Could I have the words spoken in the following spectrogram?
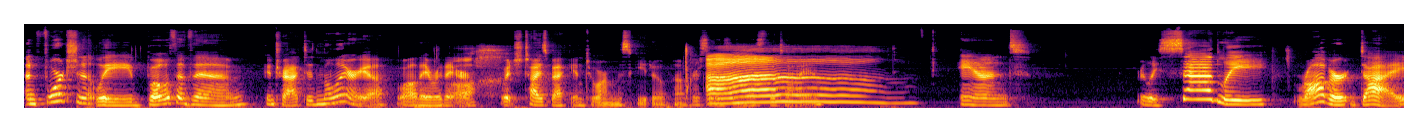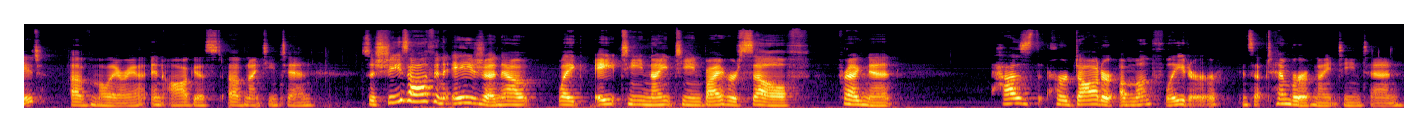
Unfortunately, both of them contracted malaria while they were there, Ugh. which ties back into our mosquito conversation. That's the tie-in. Ah. And really sadly, Robert died of malaria in August of 1910. So she's off in Asia now, like 18, 19, by herself, pregnant, has her daughter a month later in September of 1910,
